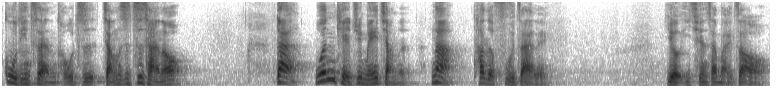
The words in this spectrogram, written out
固定资产投资，讲的是资产哦。但温铁军没讲的，那他的负债嘞，有一千三百兆。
